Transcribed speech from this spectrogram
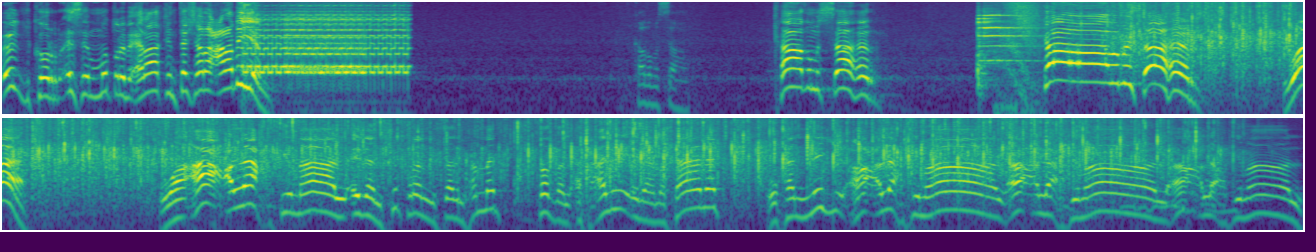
اذكر اسم مطرب عراقي انتشر عربيا. كاظم الساهر. كاظم الساهر. كاظم الساهر. و وأعلى احتمال. اذا شكرا أستاذ محمد. تفضل أخ علي إلى مكانك. وخل نجي أعلى احتمال. أعلى احتمال. أعلى احتمال.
